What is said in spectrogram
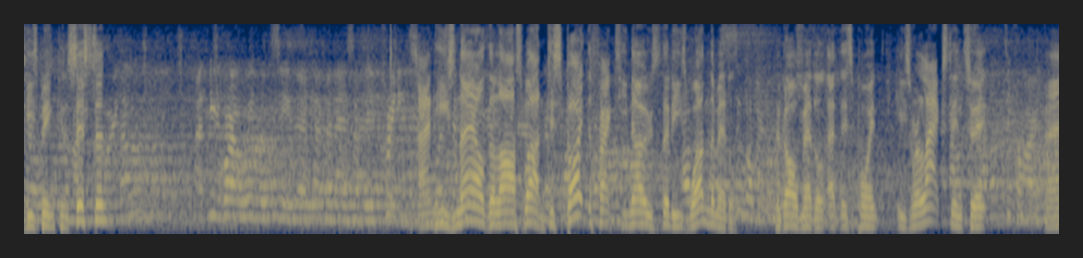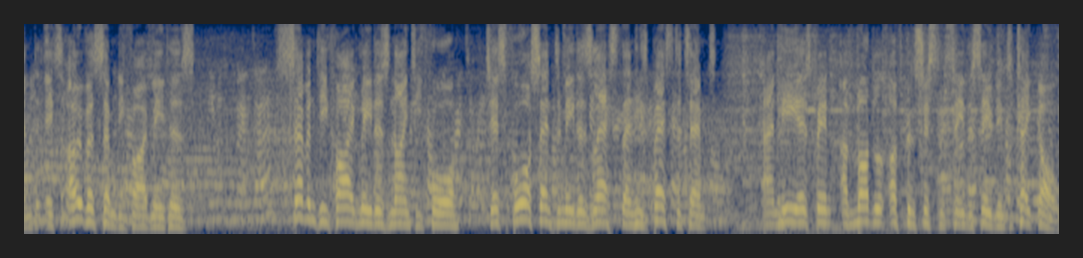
He's been consistent. And he's now the last one, despite the fact he knows that he's won the medal, the gold medal at this point. He's relaxed into it, and it's over 75 meters. 75 meters 94, just four centimeters less than his best attempt and he has been a model of consistency this evening to take gold.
